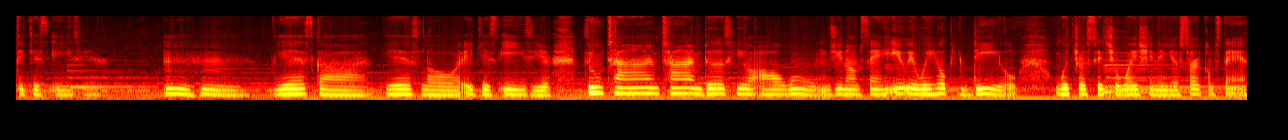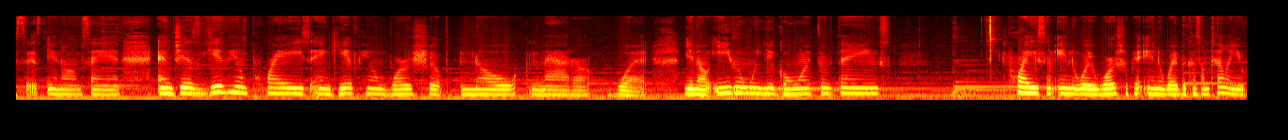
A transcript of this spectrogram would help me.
It gets easier. Mm-hmm. Yes, God. Yes, Lord. It gets easier. Through time, time does heal all wounds. You know what I'm saying? It, it, will help you deal with your situation and your circumstances. You know what I'm saying? And just give Him praise and give Him worship no matter what. You know, even when you're going through things praise him anyway, worship him anyway, because I'm telling you,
